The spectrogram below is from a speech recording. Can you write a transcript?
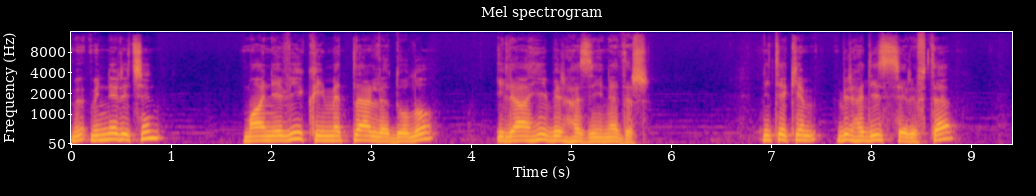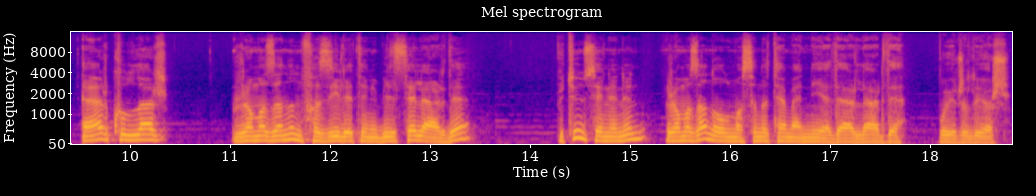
Müminler için manevi kıymetlerle dolu ilahi bir hazinedir. Nitekim bir hadis-i şerifte eğer kullar Ramazan'ın faziletini bilselerdi bütün senenin Ramazan olmasını temenni ederlerdi buyuruluyor.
